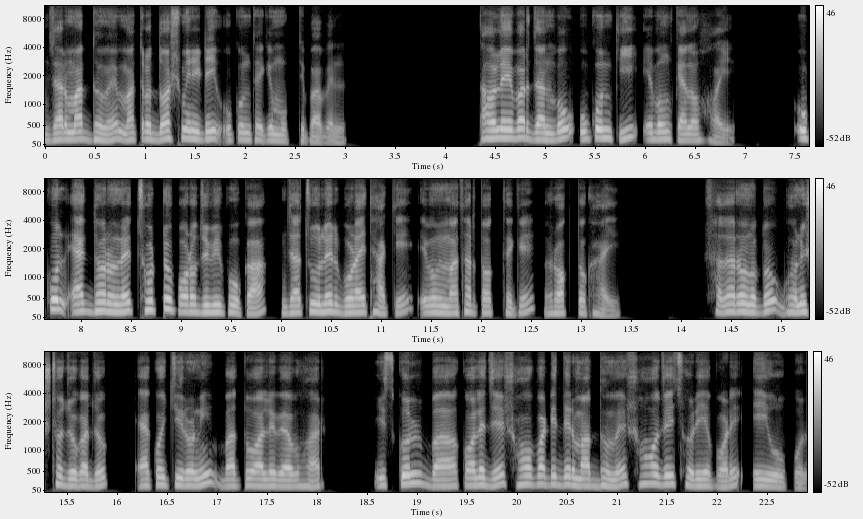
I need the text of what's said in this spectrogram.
যার মাধ্যমে মাত্র দশ মিনিটেই উকুন থেকে মুক্তি পাবেন। তাহলে এবার জানব উকুন কি এবং কেন হয়। উকুন এক ধরনের ছোট্ট পরজীবী পোকা যা চুলের গোড়ায় থাকে এবং মাথার ত্বক থেকে রক্ত খায়। সাধারণত ঘনিষ্ঠ যোগাযোগ, একই চিরুনি বা তোয়ালে ব্যবহার, স্কুল বা কলেজে সহপাঠীদের মাধ্যমে সহজেই ছড়িয়ে পড়ে এই উকুন।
